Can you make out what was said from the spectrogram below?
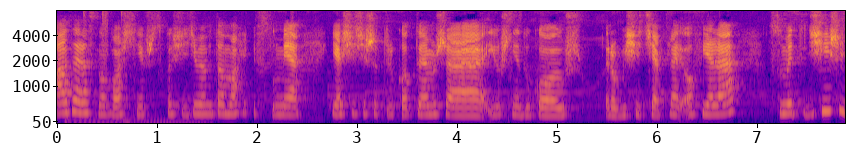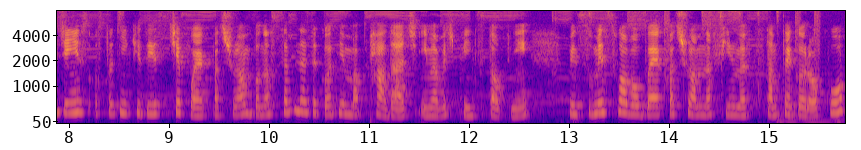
A teraz no właśnie wszystko siedzimy w domach i w sumie ja się cieszę tylko tym, że już niedługo już robi się cieplej o wiele. W sumie to dzisiejszy dzień jest ostatni, kiedy jest ciepło, jak patrzyłam, bo następne tygodnie ma padać i ma być 5 stopni, więc w sumie słabo, bo jak patrzyłam na filmy z tamtego roku,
